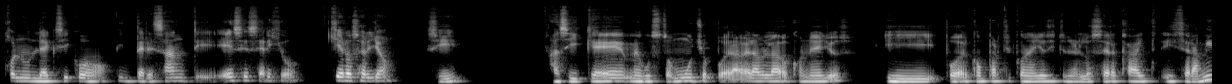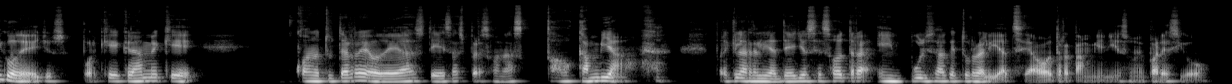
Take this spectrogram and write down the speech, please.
con un léxico interesante, ese Sergio quiero ser yo, ¿sí? Así que me gustó mucho poder haber hablado con ellos y poder compartir con ellos y tenerlos cerca y, ser amigo de ellos. Porque créanme que cuando tú te rodeas de esas personas, todo cambia. Porque la realidad de ellos es otra e impulsa a que tu realidad sea otra también. Y eso me pareció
